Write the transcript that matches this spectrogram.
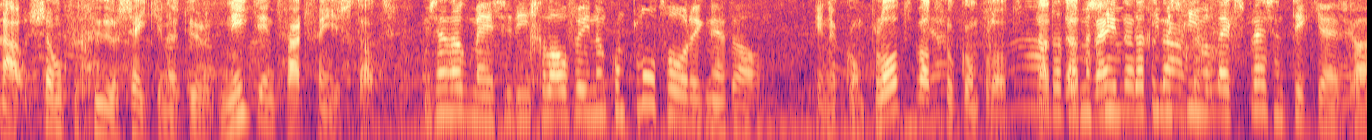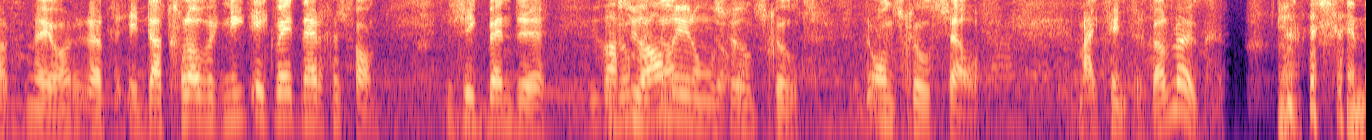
Nou, zo'n figuur zet je natuurlijk niet in het hart van je stad. Er zijn ook mensen die geloven in een complot, hoor ik net al. In een complot? Wat voor complot? Nou, dat, dat, dat hij misschien wel expres een tikje heeft gehad. Nee hoor, dat, dat geloof ik niet. Ik weet nergens van. Dus ik ben de... U was uw handen in onschuld. De onschuld. De onschuld zelf. Maar ik vind het wel leuk. Ja, en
